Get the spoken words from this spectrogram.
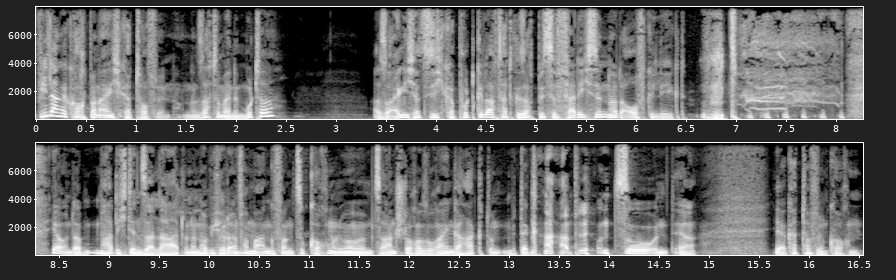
wie lange kocht man eigentlich Kartoffeln? Und dann sagte meine Mutter, also eigentlich hat sie sich kaputt gelacht, hat gesagt, bis sie fertig sind und hat aufgelegt. ja, und dann hatte ich den Salat und dann habe ich halt einfach mal angefangen zu kochen und immer mit dem Zahnstocher so reingehackt und mit der Gabel und so und ja. Ja, Kartoffeln kochen.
